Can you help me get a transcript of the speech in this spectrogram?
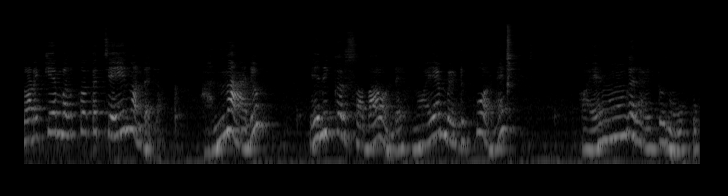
തുടക്കുകയും വെളുക്കുകയൊക്കെ ചെയ്യുന്നുണ്ടല്ലോ. എന്നാലും എനിക്കൊരു സ്വഭാവമുണ്ട്. നൊയമ്പ് എടുക്കുവാണേ ഭയങ്കരമായിട്ട് നോക്കും.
